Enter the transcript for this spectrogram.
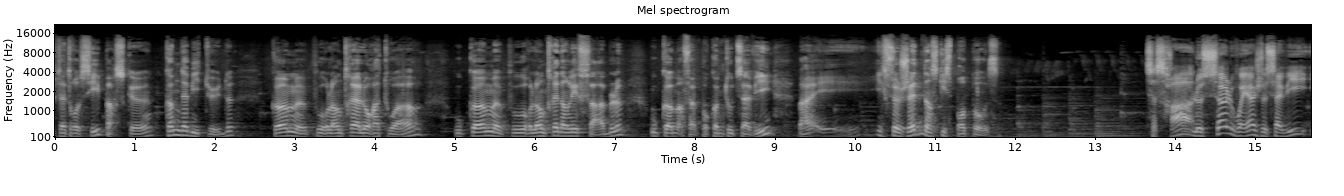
peut-être aussi parce que, comme d'habitude, comme pour l'entrée à l'oratoire, ou comme pour l'entrée dans les fables, ou comme, enfin, pour comme toute sa vie, ben, il se jette dans ce qui se propose. Ce sera le seul voyage de sa vie.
